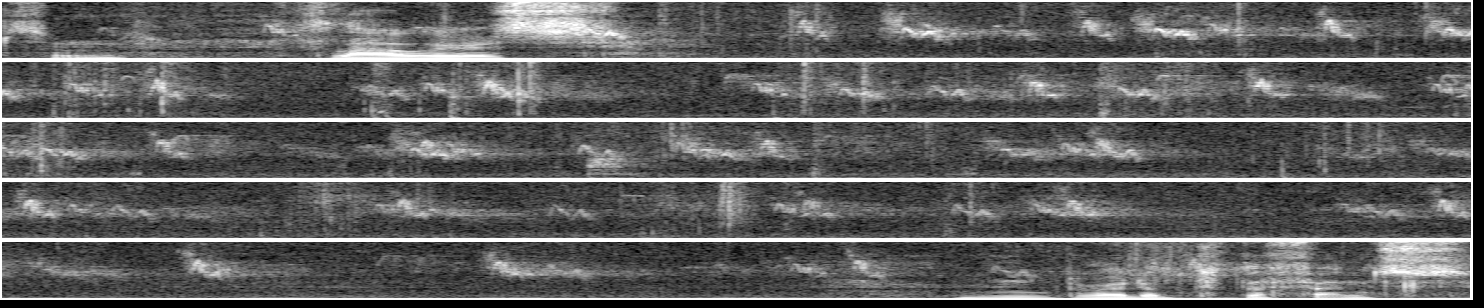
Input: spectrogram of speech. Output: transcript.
some flowers. Right up to the fence.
